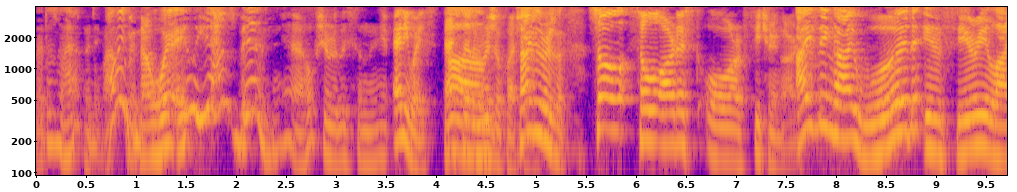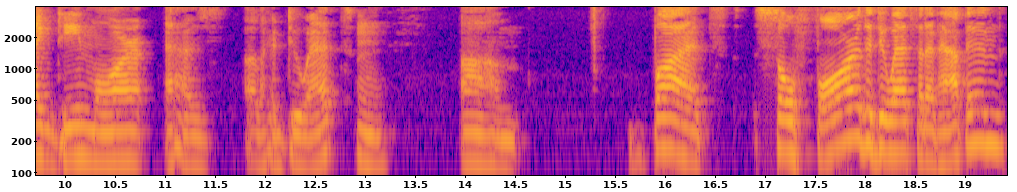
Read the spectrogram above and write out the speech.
that doesn't happen anymore. I don't even know where Ailee has been. Yeah. I hope she released something new. Anyways, back to the Um, original question. Back to the original. So solo artist or featuring artist? I think I would, in theory, like Dean more as uh, like a duet. Mm. Um, but so far, the duets that have happened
